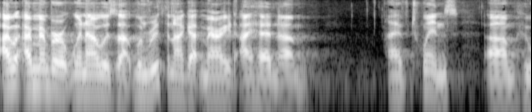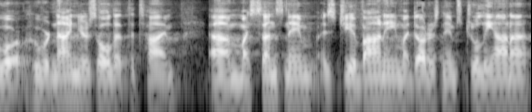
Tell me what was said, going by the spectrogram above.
I, I remember when I was uh, when Ruth and I got married. I had um, I have twins um, who were who were nine years old at the time. Um, my son's name is Giovanni. My daughter's name is Juliana,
